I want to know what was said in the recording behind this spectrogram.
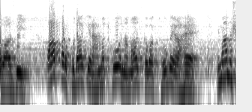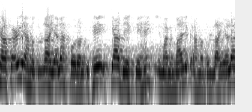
آواز دی۔ آپ پر خدا کی رحمت ہو، نماز کا وقت ہو گیا ہے۔ امام شافعی رحمۃ اللہ علیہ فوراً اٹھے۔ کیا دیکھتے ہیں کہ امام مالک رحمۃ اللہ علیہ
